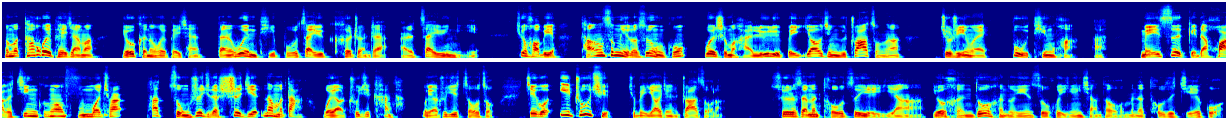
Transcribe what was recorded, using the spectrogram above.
那么他会赔钱吗？有可能会赔钱，但是问题不在于可转债，而在于你。就好比唐僧有了孙悟空，为什么还屡屡被妖精给抓走呢？就是因为不听话啊！每次给他画个金刚刚伏魔圈，他总是觉得世界那么大，我要出去看看，我要出去走走，结果一出去就被妖精给抓走了。所以说咱们投资也一样啊，有很多很多因素会影响到我们的投资结果。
